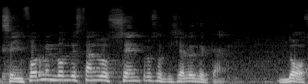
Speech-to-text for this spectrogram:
Se informen dónde están los centros oficiales de canje. Dos,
